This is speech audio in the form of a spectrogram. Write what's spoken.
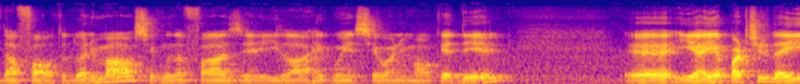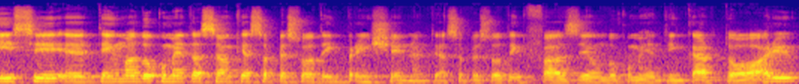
da falta do animal, a segunda fase é ir lá reconhecer o animal que é dele. É, e aí a partir daí se, é, tem uma documentação que essa pessoa tem que preencher. Né? Então essa pessoa tem que fazer um documento em cartório,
